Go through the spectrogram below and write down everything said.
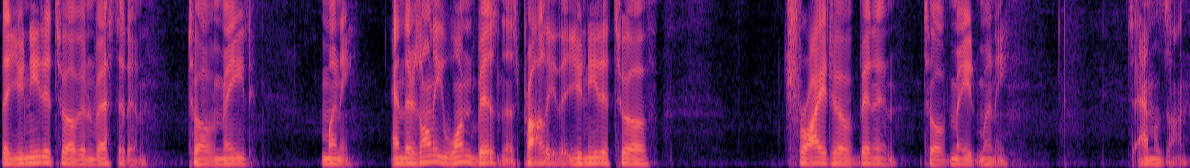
that you needed to have invested in to have made money. And there's only one business probably that you needed to have tried to have been in to have made money. It's Amazon.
